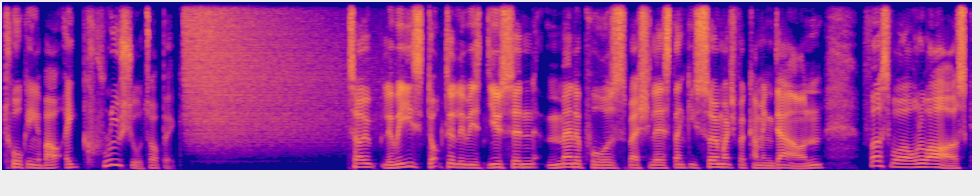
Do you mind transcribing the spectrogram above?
talking about a crucial topic. So, Louise, Dr. Louise Newson, menopause specialist, thank you so much for coming down. First of all, I want to ask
